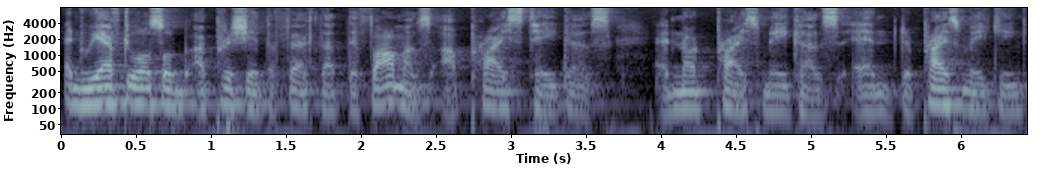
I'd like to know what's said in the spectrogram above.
and we have to also appreciate the fact that the farmers are price takers and not price makers. And the price making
